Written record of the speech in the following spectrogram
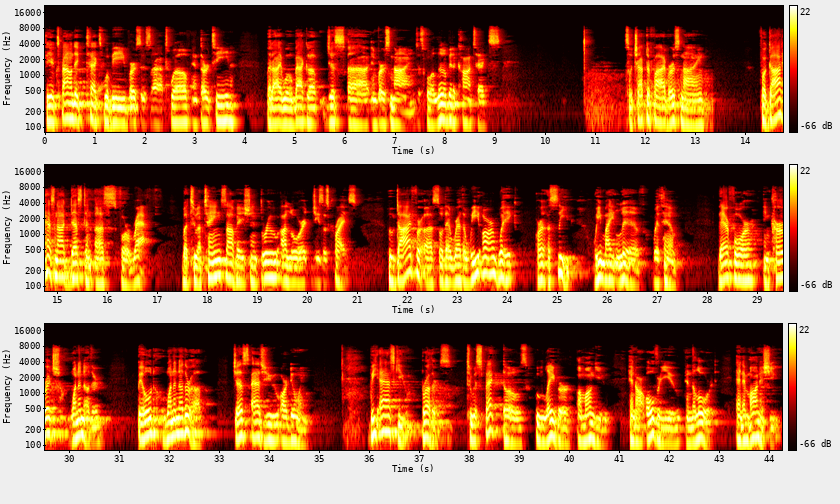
The expounded text will be verses uh, 12 and 13, but I will back up just uh, in verse 9, just for a little bit of context. So, chapter 5, verse 9 For God has not destined us for wrath, but to obtain salvation through our Lord Jesus Christ, who died for us so that whether we are awake or asleep, we might live with him. Therefore, encourage one another, build one another up, just as you are doing. We ask you, brothers, to respect those who labor among you and are over you in the Lord and admonish you,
